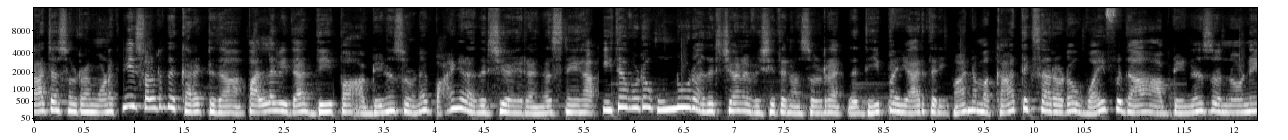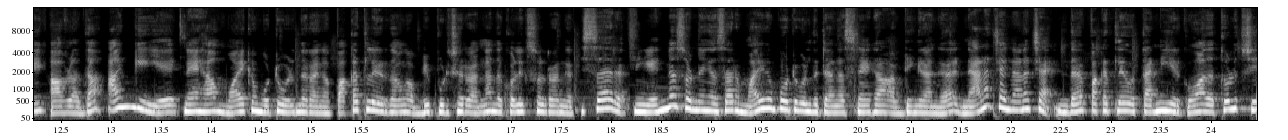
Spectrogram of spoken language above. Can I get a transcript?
ராஜா சொல்றாங்க உனக்கு நீ சொல்றது கரெக்ட் தான். பல்லவி தான் தீபா அப்படின்னு சொன்னோன்னே பயங்கர அதிர்ச்சி ஆயிடுறாங்க ஸ்னேகா. இதை விட இன்னொரு அதிர்ச்சியான விஷயத்த நான் சொல்றேன். இந்த தீபா யார் தெரியுமா? நம்ம கார்த்திக் சாரோட ஒய்ஃப் தான் அப்படின்னு சொன்னோன்னே அவ்வளவுதான். அங்கேயே ஸ்னேகா மயக்கம் போட்டு விழுந்துறாங்க பக்கத்துல இருந்தவங்க அப்படி பிடிச்சிடுறாங்க. அந்த கொலிக் சொல்றாங்க சார் நீங்க என்ன சொன்னீங்க? சார் மயக்கம் போட்டு விழுந்துட்டாங்க ஸ்னேகா அப்படிங்கிறாங்க. நினைச்சேன் நினைச்சேன். இந்த பக்கத்துலயே ஒரு தண்ணி இருக்கும். அதை தொளிச்சு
